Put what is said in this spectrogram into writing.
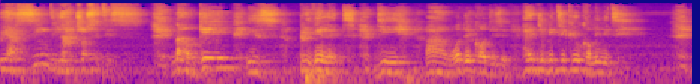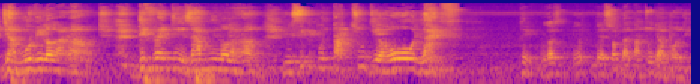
We are seeing the atrocities. Now, gay is prevalent. The uh, what they call this LGBTQ community. They are moving all around. Different things happening all around. You see people tattoo their whole life. Because you know, there's some that tattoo their body,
